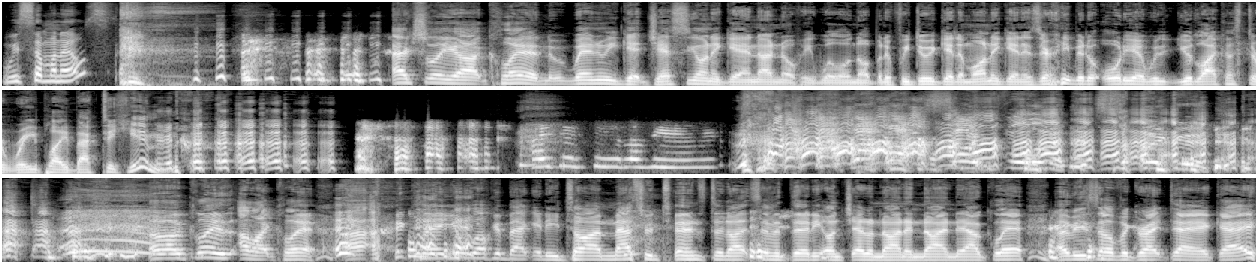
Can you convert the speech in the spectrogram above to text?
with someone else. Actually, uh, Claire, when we get Jesse on again, I don't know if he will or not, but if we do get him on again, is there any bit of audio you'd like us to replay back to him? Hi, Jesse, I love you. so full of it. So good. oh, Claire, I like Claire. Uh, Claire, you're welcome back anytime. MAFS returns tonight, 7.30 on Channel 9 and 9Now. Claire, have yourself a great day, okay?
